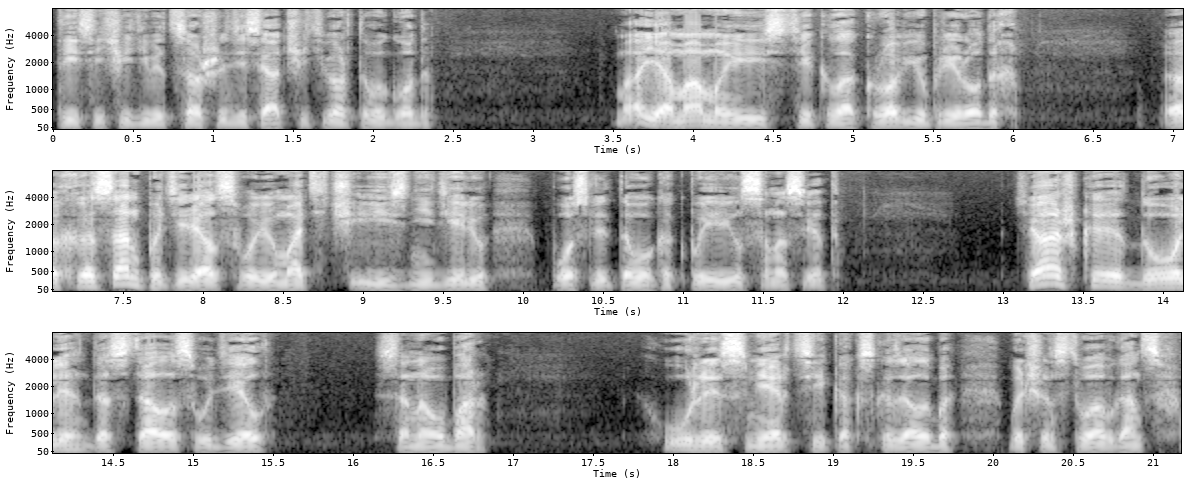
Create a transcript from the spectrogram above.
1964 года. Моя мама истекла кровью при родах, а Хасан потерял свою мать через неделю после того, как появился на свет. Тяжкая доля досталась в удел Санаубар. Хуже смерти, как сказала бы большинство афганцев.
